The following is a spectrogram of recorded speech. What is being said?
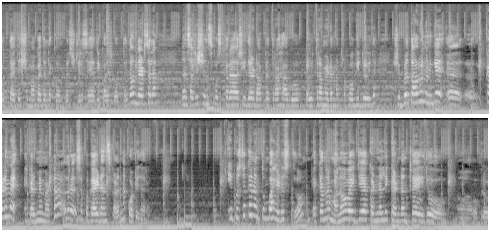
ಓದ್ತಾ ಇದ್ದೆ, ಶಿವಮೊಗ್ಗದಲ್ಲೇ ಕಾನ್ವೆನ್ಸಿಟಿ ಸಹ್ಯಾದ್ರಿ ಕಾಲೇಜ್ಗೆ ಹೋಗ್ತಾ ಇದ್ದೆ. ಒಂದೆರಡು ಸಲ ನನ್ನ ಸಜೆಷನ್ಸ್ಗೋಸ್ಕರ ಶ್ರೀಧರ್ ಡಾಕ್ಟರ್ ಹತ್ರ ಹಾಗೂ ಪವಿತ್ರ ಮೇಡಮ್ ಹತ್ರ ಹೋಗಿದ್ದು ಇದೆ. ಶುಭ್ರತಾ ಅವರು ನನಗೆ ಕಡಿಮೆ ಕಡಿಮೆ ಮಟ್ಟ ಅದರ ಸ್ವಲ್ಪ ಗೈಡೆನ್ಸ್ಗಳನ್ನು ಕೊಟ್ಟಿದ್ದಾರೆ. ಈ ಪುಸ್ತಕ ನಂಗೆ ತುಂಬ ಹಿಡಿಸ್ತು. ಯಾಕಂದರೆ ಮನೋವೈದ್ಯ ಕಣ್ಣಲ್ಲಿ ಕಂಡಂತೆ ಇದು ಒಬ್ಬರು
